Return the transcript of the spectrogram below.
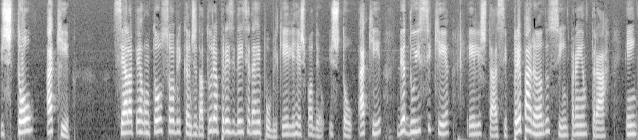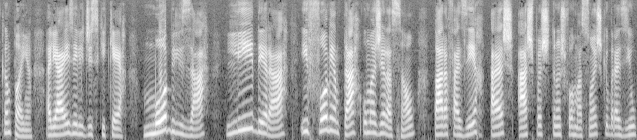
estou aqui. Se ela perguntou sobre candidatura à presidência da República, ele respondeu: estou aqui, deduz-se que ele está se preparando sim para entrar em campanha. Aliás, ele disse que quer mobilizar, liderar e fomentar uma geração para fazer as aspas transformações que o Brasil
